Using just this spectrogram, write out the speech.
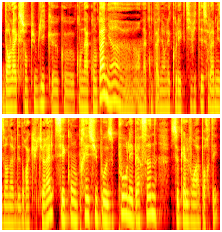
dans l'action publique euh, qu'on accompagne, hein, en accompagnant les collectivités sur la mise en œuvre des droits culturels, c'est qu'on présuppose pour les personnes ce qu'elles vont apporter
